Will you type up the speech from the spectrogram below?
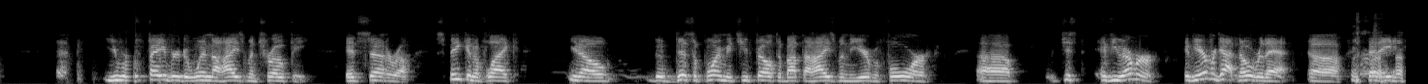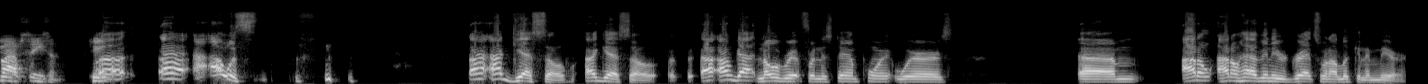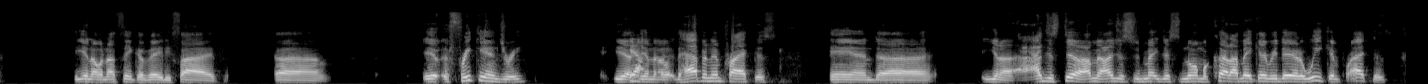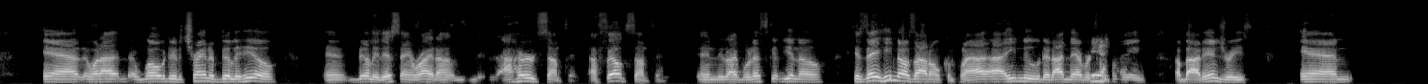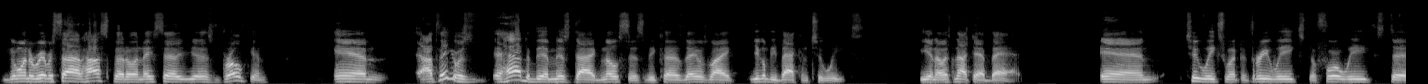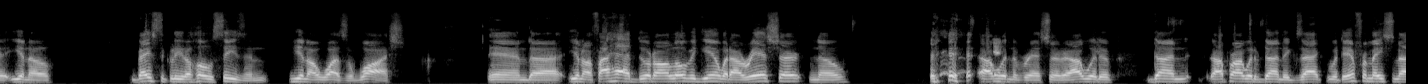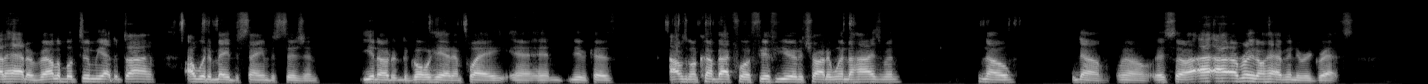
you were favored to win the Heisman Trophy, etc. Speaking of like, you know, the disappointment you felt about the Heisman the year before, uh, just have you ever have you ever gotten over that uh, that '85 season? Uh, I, I was. I, I guess so. I guess so. I, I've gotten over it from the standpoint where, um, I don't. I don't have any regrets when I look in the mirror. You know, when I think of '85, uh, it, a freak injury. Yeah, Yeah. you know, it happened in practice, and uh, you know, I just still. I mean, I just make just a normal cut I make every day of the week in practice. And when I go over to the trainer, Billy Hill, and Billy, this ain't right. I, I heard something. I felt something. And they're like, well, let's get, you know, because he knows I don't complain. I, I, he knew that I never Yeah. complain about injuries. And going to Riverside Hospital, and they said, yeah, it's broken. And I think it was, it had to be a misdiagnosis because they was like, you're going to be back in two weeks. You know, it's not that bad. And two weeks went to three weeks to four weeks to, you know, basically the whole season, you know, was a wash. And uh, you know, if I had to do it all over again with our red shirt, no, I wouldn't have red shirt. I would have done. I probably would have done exact with the information I had available to me at the time. I would have made the same decision, you know, to, to go ahead and play, and, and because I was going to come back for a fifth year to try to win the Heisman. No, no, no. So I, I really don't have any regrets.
